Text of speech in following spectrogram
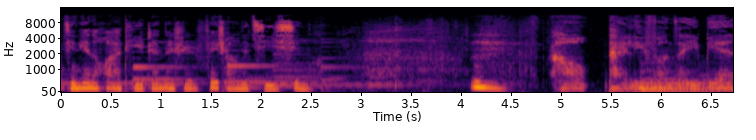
今天的话题真的是非常的即兴了。嗯，好，台历放在一边。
